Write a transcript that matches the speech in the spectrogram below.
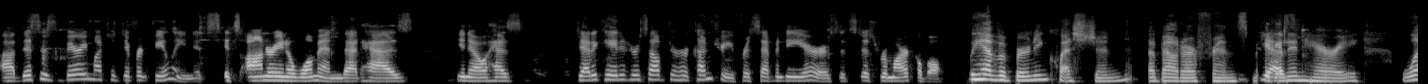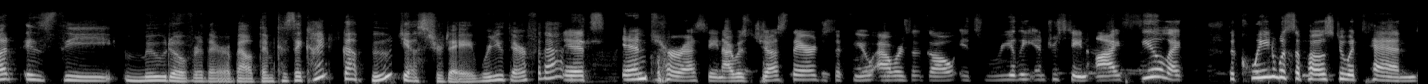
uh, this is very much a different feeling. It's it's honoring a woman that has, you know, has dedicated herself to her country for 70 years. It's just remarkable. We have a burning question about our friends Meghan Yes. and Harry. What is the mood over there about them? Because they kind of got booed yesterday. Were you there for that? It's interesting. I was just there just a few hours ago. It's really interesting. I feel like the Queen was supposed to attend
